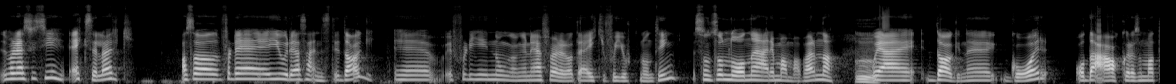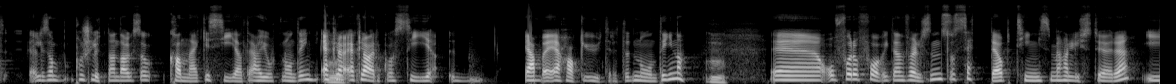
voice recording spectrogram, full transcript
hva var det jeg skulle si. Excel-ark. Altså, for det gjorde jeg senest i dag. Eh, fordi noen ganger når jeg føler at jeg ikke får gjort noen ting Sånn som nå når jeg er i mammaperm, da. Hvor jeg dagene går, og det er akkurat som at liksom, på slutten av en dag så kan jeg ikke si at jeg har gjort noen ting. Jeg, klar, jeg klarer ikke å si jeg, jeg har ikke utrettet noen ting, da. Eh, og for å få vekk den følelsen, så setter jeg opp ting som jeg har lyst til å gjøre i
